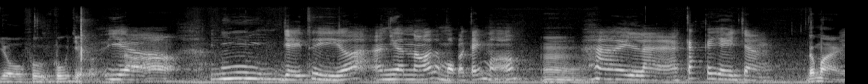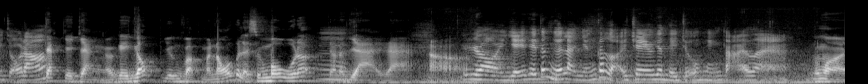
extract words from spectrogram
Vô phương cứu chữa. Yeah. đó. Ừ, vậy thì á như anh nói là một là cấy mỡ ừ. hai là cắt cái dây chằng đúng rồi. chỗ đó. Cắt dây chằng ở cái gốc dương vật mà nối với lại xương mu đó cho Ừ. nó dài ra. Đó. Rồi vậy thì tức nghĩa là những cái loại gel trên thị trường hiện tại là đúng rồi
